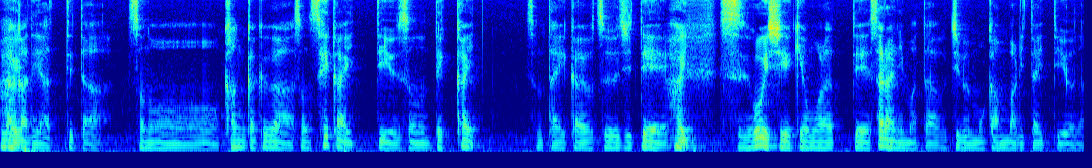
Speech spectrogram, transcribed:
中でやってた、その感覚がその世界っていうそのでっかいその大会を通じてはい、すごい刺激をもらってさらにまた自分も頑張りたいっていうような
